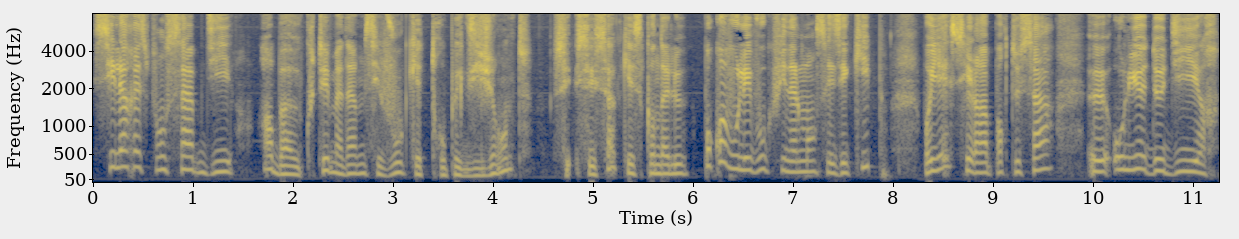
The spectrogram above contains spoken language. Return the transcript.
si la responsable dit, ah bah écoutez, madame, c'est vous qui êtes trop exigeante. C'est ça qui est scandaleux. Pourquoi voulez-vous que finalement ces équipes, voyez, si elles rapportent ça, euh, au lieu de dire,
